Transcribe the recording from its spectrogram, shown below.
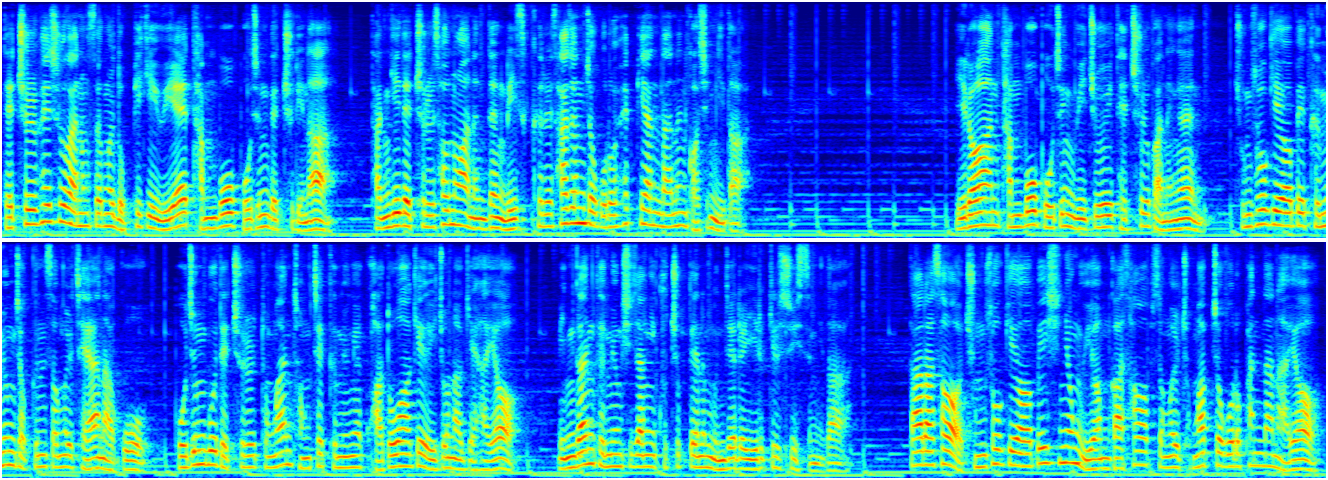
대출 회수 가능성을 높이기 위해 담보 보증 대출이나 단기 대출을 선호하는 등 리스크를 사전적으로 회피한다는 것입니다. 이러한 담보 보증 위주의 대출 관행은 중소기업의 금융 접근성을 제한하고 보증부 대출을 통한 정책 금융에 과도하게 의존하게 하여 민간 금융 시장이 구축되는 문제를 일으킬 수 있습니다. 따라서 중소기업의 신용 위험과 사업성을 종합적으로 판단하여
